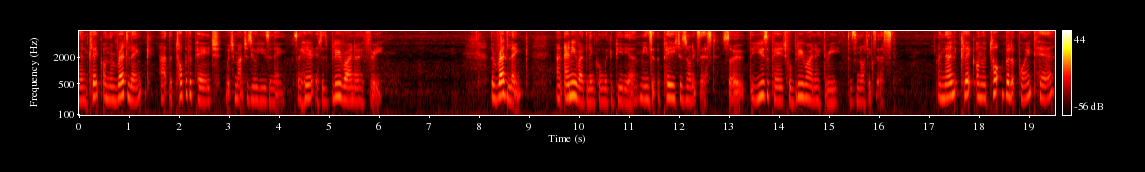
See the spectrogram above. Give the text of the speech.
then click on the red link at the top of the page which matches your username. So here it is Blue Rhino 3. The red link and any red link on Wikipedia means that the page does not exist. So the user page for Blue Rhino 3 does not exist. And then click on the top bullet point here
